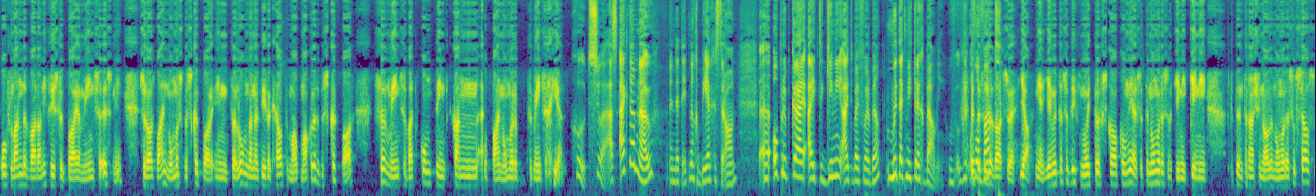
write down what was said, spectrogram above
of lande waar daar nie vreeslik baie mense is nie. So daar's baie nommers beskikbaar en vir hulle om dan natuurlik geld te maak, maak hulle dit beskikbaar vir mense wat kontent kan op baie nommer vir mense gee. Goed, so as ek dan nou en dit het nou gebeur gisteraand 'n uh, oproep kry uit Guinea uit byvoorbeeld moet ek nie terugbel nie. Of of, of wat? inderdaad so. Ja nee jy moet asseblief nooit terugskakel nie. As dit 'n nommer is wat jy nie ken nie dit 'n internasionale nommer is of selfs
